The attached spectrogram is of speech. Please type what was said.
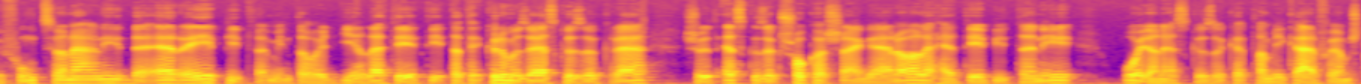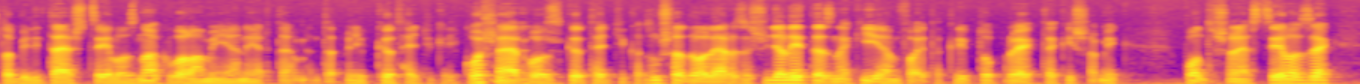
funkcionálni, de erre építve, mint ahogy ilyen letéti, tehát különböző eszközökre, sőt eszközök sokaságára lehet építeni olyan eszközöket, amik árfolyam stabilitást céloznak valamilyen értelemben. Tehát mondjuk köthetjük egy kosárhoz, köthetjük az USA dollárhoz, és ugye léteznek ilyenfajta kriptoprojektek is, amik pontosan ezt célozzák.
